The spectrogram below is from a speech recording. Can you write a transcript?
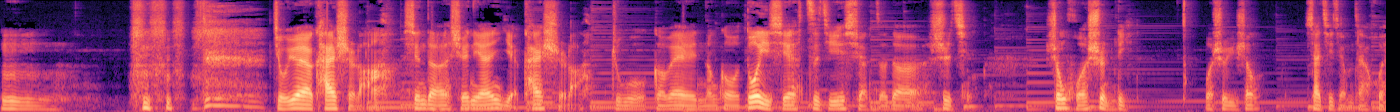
嗯。九月开始了啊，新的学年也开始了。祝各位能够多一些自己选择的事情，生活顺利。我是雨生，下期节目再会。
